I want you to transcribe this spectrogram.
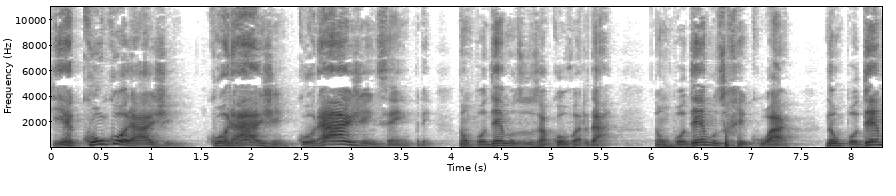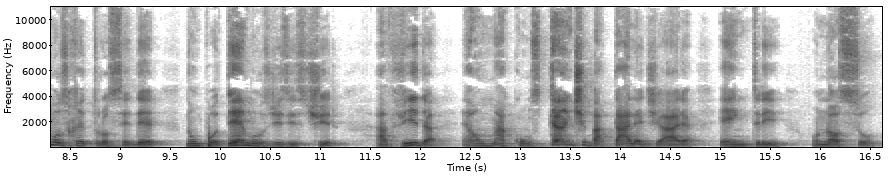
E é com coragem, coragem, coragem sempre. Não podemos nos acovardar. Não podemos recuar, não podemos retroceder, não podemos desistir. A vida é uma constante batalha diária entre o nosso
